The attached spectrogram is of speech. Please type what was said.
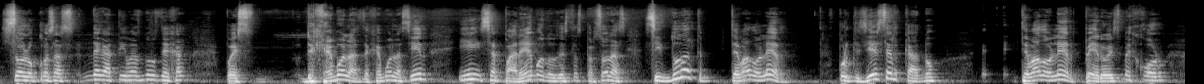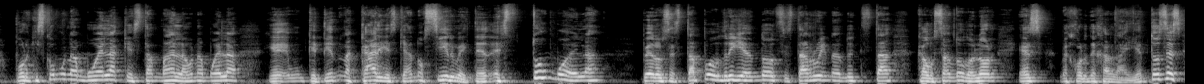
solo cosas negativas nos dejan, pues dejémoslas, dejémoslas ir y separémonos de estas personas. Sin duda te, va a doler, porque si es cercano, te va a doler, pero es mejor porque es como una muela que está mala, una muela que, tiene una caries, que ya no sirve. es tu muela, pero se está podriendo, se está arruinando y te está causando dolor. Es mejor dejarla ahí. Entonces,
